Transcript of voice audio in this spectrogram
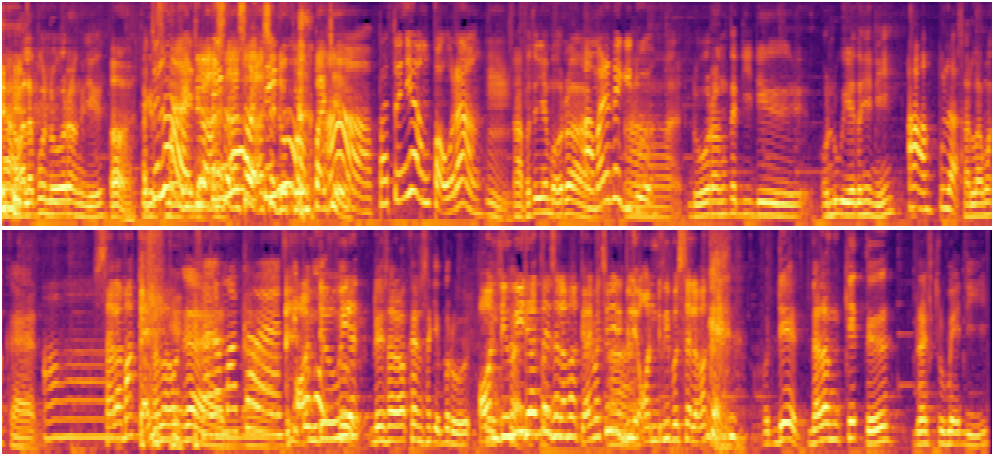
Ha, walaupun dua orang je. Ah. Kita Betul lah. Dia asal- Tengok, asal- asal tengok. 24 je? Ah, patutnya empat orang. Hmm. Ha, patutnya empat orang. Ah, mana lagi dua? Ah, dua orang tadi dia on the way atas sini. Ah, pula. Salah makan. Ah. Salah makan? Salah makan. Salah makan. Ah. Sakit On the way, dia salah makan sakit perut. on the way datang salah makan. Macam mana dia boleh on the way pasal salah makan? Dia dalam kereta drive through McD.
